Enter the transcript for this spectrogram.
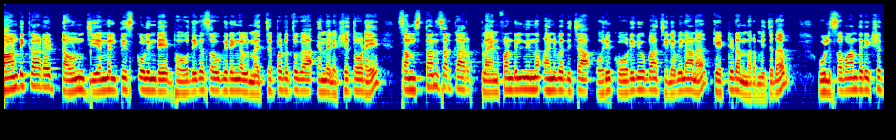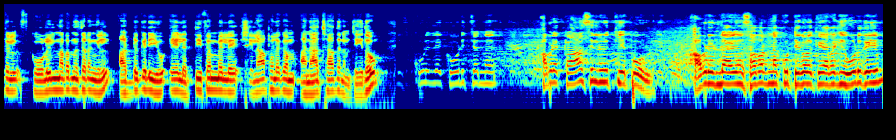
Pandikkad town G M L P സ്കൂളിന്റെ ഭൗതിക സൗകര്യങ്ങൾ മെച്ചപ്പെടുത്തുക എന്ന ലക്ഷ്യത്തോടെ സംസ്ഥാന സർക്കാർ പ്ലാൻ ഫണ്ടിൽ നിന്ന് അനുവദിച്ച ഒരു കോടി രൂപ ചിലവിലാണ് കെട്ടിടം നിർമ്മിച്ചത്. ഉത്സവാന്തരീക്ഷത്തിൽ സ്കൂളിൽ നടന്ന ചടങ്ങിൽ advocate U A Latheef M L A ശിലാഫലകം അനാച്ഛാദനം ചെയ്തു. സ്കൂളിലേക്ക് ഓടിച്ചെന്ന് അവിടെ ക്ലാസ്സിലിരുത്തിയപ്പോൾ അവിടെ ഉണ്ടായിരുന്ന സവർണ കുട്ടികളൊക്കെ ഇറങ്ങി ഓടുകയും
